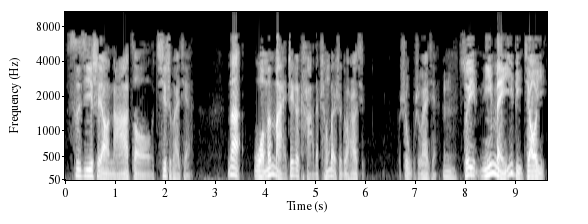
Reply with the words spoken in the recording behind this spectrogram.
司机是要拿走七十块钱。那我们买这个卡的成本是多少钱？是五十块钱。嗯，所以你每一笔交易，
